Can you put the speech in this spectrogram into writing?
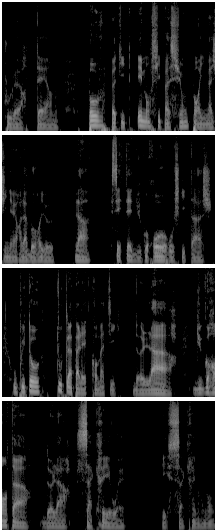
couleur terne, pauvre petite émancipation pour imaginaire laborieux, Là, C'était du gros rouge qui tâche, ou plutôt toute la palette chromatique, de l'art, du grand art, de l'art sacré, ouais, et sacrément bon.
